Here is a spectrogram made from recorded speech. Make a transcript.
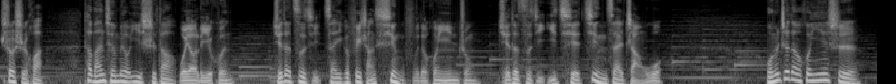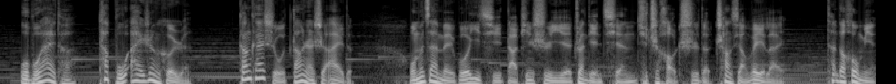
说实话，他完全没有意识到我要离婚，觉得自己在一个非常幸福的婚姻中，觉得自己一切尽在掌握。我们这段婚姻是，我不爱他，他不爱任何人。刚开始我当然是爱的，我们在美国一起打拼事业，赚点钱去吃好吃的，畅想未来。但到后面，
